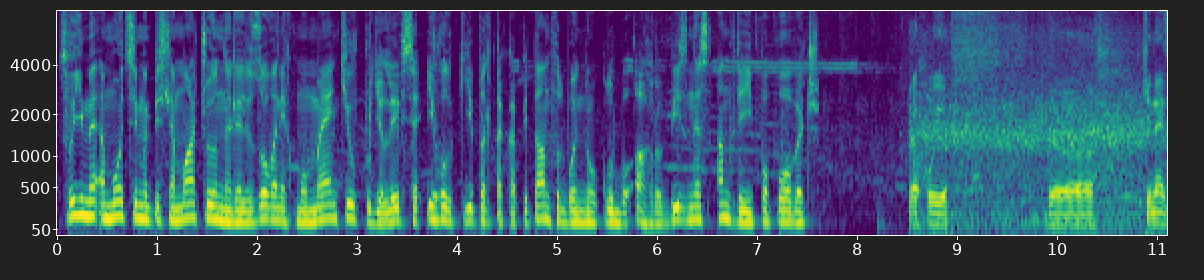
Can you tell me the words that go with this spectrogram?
Своїми емоціями після матчу нереалізованих моментів поділився і голкіпер та капітан футбольного клубу Агробізнес Андрій Попович. Рахую, е, кінець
